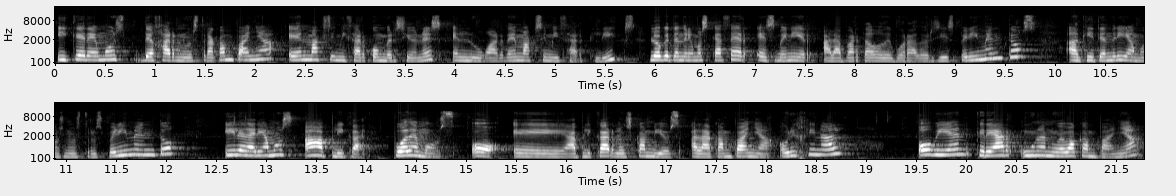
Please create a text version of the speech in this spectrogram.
y queremos dejar nuestra campaña en maximizar conversiones en lugar de maximizar clics. Lo que tendremos que hacer es venir al apartado de borradores y experimentos, aquí tendríamos nuestro experimento y le daríamos a aplicar. Podemos o eh, aplicar los cambios a la campaña original o bien crear una nueva campaña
